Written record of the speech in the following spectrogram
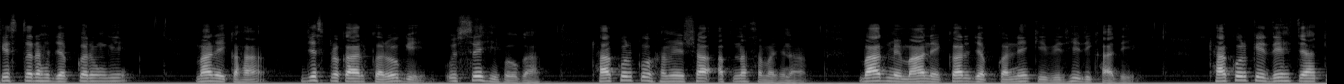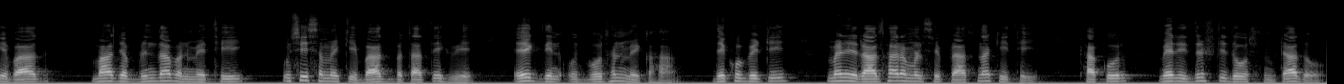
किस तरह जप करूँगी? माँ ने कहा, जिस प्रकार करोगी, उससे ही होगा। ठाकुर को हमेशा अपना समझना। बाद में माँ ने कर जप करने की विधि दिखा दी। ठाकुर के देह त्याग के बाद माँ जब वृंदावन में थी, उसी समय की बात बताते हुए एक दिन उद्बोधन में कहा, देखो बेटी, मैंने राधा रमन से प्रार्थना की थी। ठाकुर, मेरी दृष्टि दोष मिटा दो।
